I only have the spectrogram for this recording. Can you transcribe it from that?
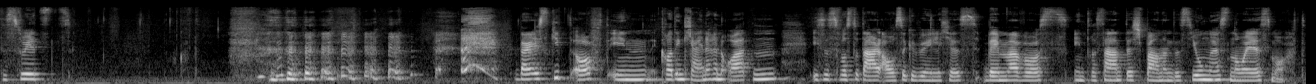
das so jetzt. Oh Gott. weil es gibt oft in, gerade in kleineren Orten, ist es was total Außergewöhnliches, wenn man was Interessantes, Spannendes, Junges, Neues macht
